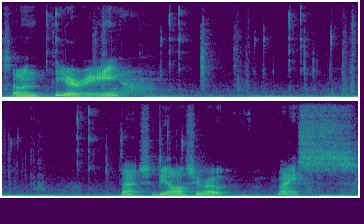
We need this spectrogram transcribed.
So in theory, that should be all she wrote. Nice.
